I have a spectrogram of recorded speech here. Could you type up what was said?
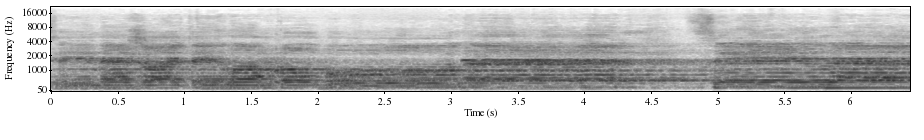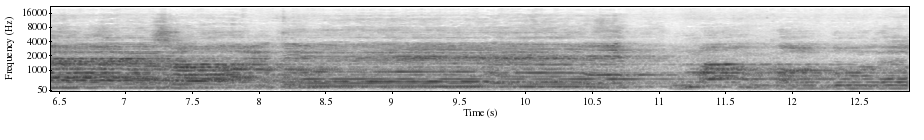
Ці не жаль ти ламко буде, ці не жаль ти, мамко буде.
